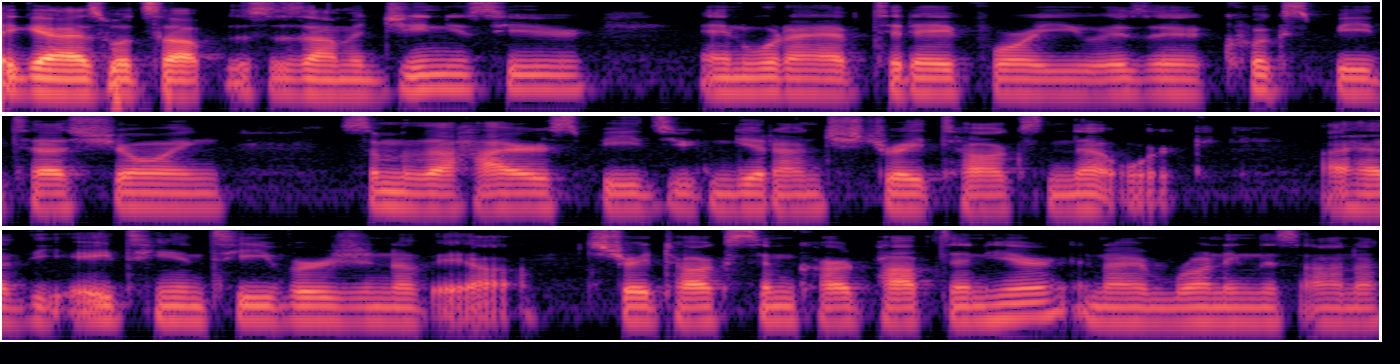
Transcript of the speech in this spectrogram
Hey guys, what's up? This is I'm a Genius here, and what I have today for you is a quick speed test showing some of the higher speeds you can get on Straight Talk's network. I have the AT&T version of uh, Straight Talk SIM card popped in here, and I am running this on a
